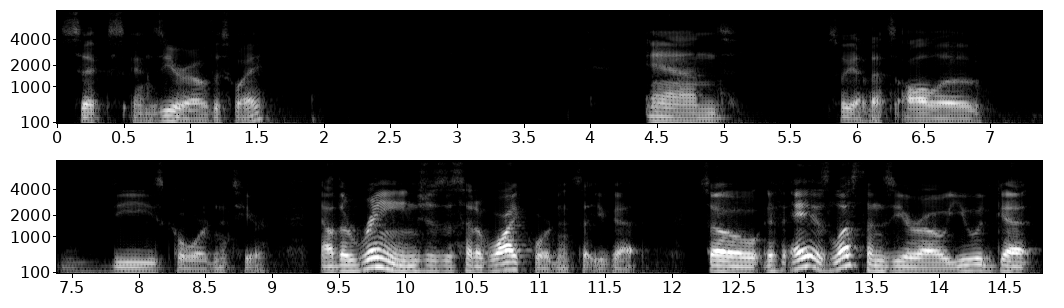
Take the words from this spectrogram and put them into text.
6 and 0 this way. And so yeah, that's all of these coordinates here. Now the range is the set of y coordinates that you get. So if a is less than 0, you would get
